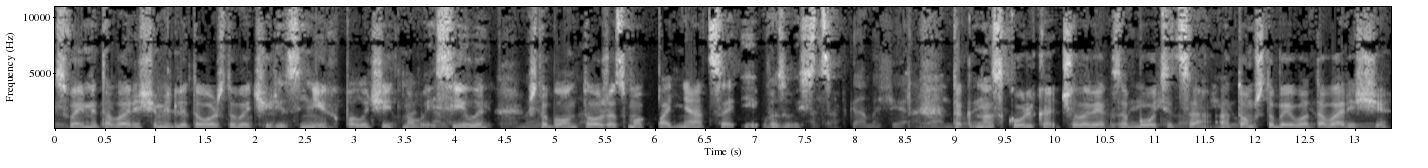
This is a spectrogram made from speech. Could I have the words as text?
своими товарищами для того, чтобы через них получить новые силы, чтобы он тоже смог подняться и возвыситься. Так насколько человек заботится о том, чтобы его товарищи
